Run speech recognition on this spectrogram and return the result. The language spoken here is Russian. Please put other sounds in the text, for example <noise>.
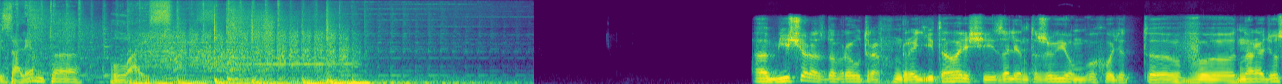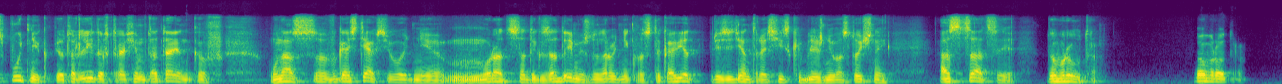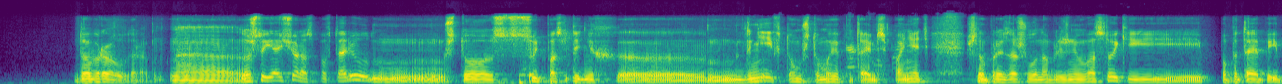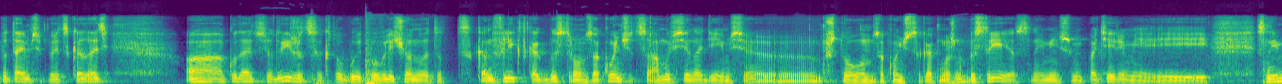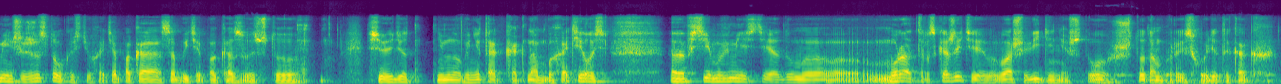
Изолента. Live. А, еще раз доброе утро, дорогие товарищи. Изолента живьем выходит э, в, на радио «Спутник». Петр Лидов, Трофим Татаренков. У нас в гостях сегодня Мурат Садыкзаде, международник-востоковед, президент Российской Ближневосточной ассоциации. Доброе утро. Доброе утро. Доброе утро. Э, ну что, я еще раз повторю, что суть последних э, дней в том, что мы пытаемся понять, что произошло на Ближнем Востоке, и, попытаем, пытаемся предсказать куда это все движется, кто будет вовлечен в этот конфликт, как быстро он закончится, а мы все надеемся, э, что он закончится как можно быстрее, с наименьшими потерями и с наименьшей жестокостью, хотя пока события показывают, что все идет немного не так, как нам бы хотелось. Э, все мы вместе, я думаю. Мурат, расскажите ваше видение, что, что там происходит и как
